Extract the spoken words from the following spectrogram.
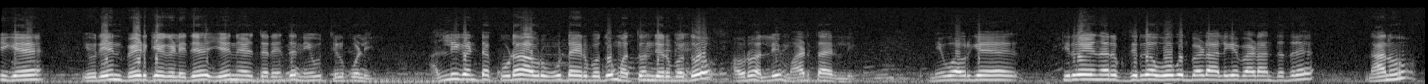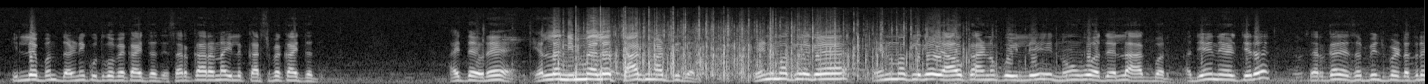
ಹೀಗೆ ಇವ್ರೇನು ಬೇಡಿಕೆಗಳಿದೆ, ಏನು ಹೇಳ್ತಾರೆ ಅಂತ ನೀವು ತಿಳ್ಕೊಳ್ಳಿ. ಅಲ್ಲಿ ಗಂಟ ಕೂಡ ಅವರು ಊಟ ಇರ್ಬೋದು, ಮತ್ತೊಂದು ಇರ್ಬೋದು, ಅವರು ಅಲ್ಲಿ ಮಾಡ್ತಾ ಇರಲಿ. ನೀವು ಅವ್ರಿಗೆ ತಿರ್ಗಾ ಏನಾದ್ರು ತಿರ್ಗಾ ಹೋಗೋದು ಬೇಡ, ಅಲ್ಲಿಗೆ ಬೇಡ ಅಂತಂದರೆ ನಾನು ಇಲ್ಲೇ ಬಂದು ದಣಿ ಕೂತ್ಕೋಬೇಕಾಯ್ತದೆ, ಸರ್ಕಾರನ ಇಲ್ಲಿ ಕರ್ಸ್ಬೇಕಾಯ್ತದೆ. ಆಯ್ತಾ ಇವ್ರೆ? ಎಲ್ಲ ನಿಮ್ಮ ಮೇಲೆ ಚಾರ್ಜ್ ಮಾಡ್ತಿದ್ದಾರೆ. ಹೆಣ್ಮಕ್ಳಿಗೆ ಹೆಣ್ಮಕ್ಳಿಗೆ ಯಾವ ಕಾರಣಕ್ಕೂ ಇಲ್ಲಿ ನೋವು ಅದೆಲ್ಲ ಆಗಬಾರ್ದು. ಅದೇನು ಹೇಳ್ತೀರ? ಸರ್ಕಾರಿ ಸಬ್ ಇನ್ಸ್ಪೆಕ್ಟರ್ ಹತ್ರ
